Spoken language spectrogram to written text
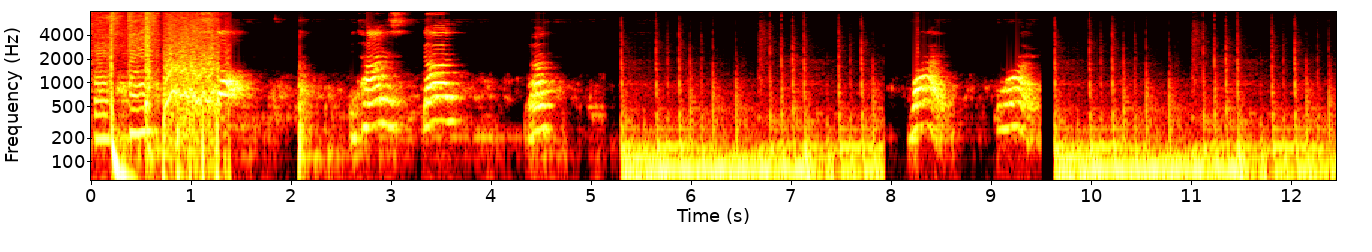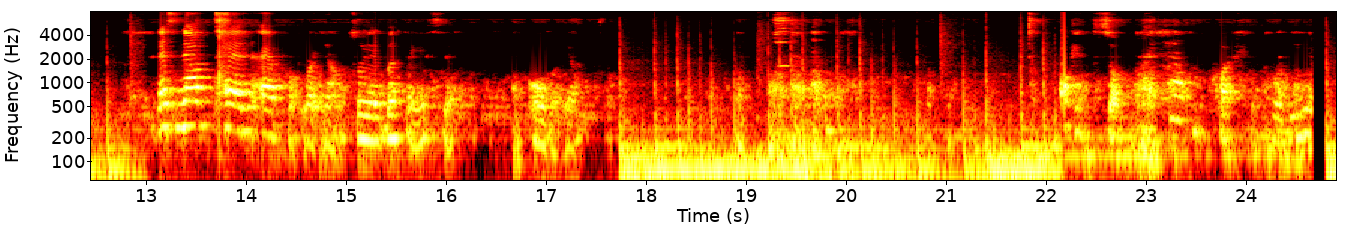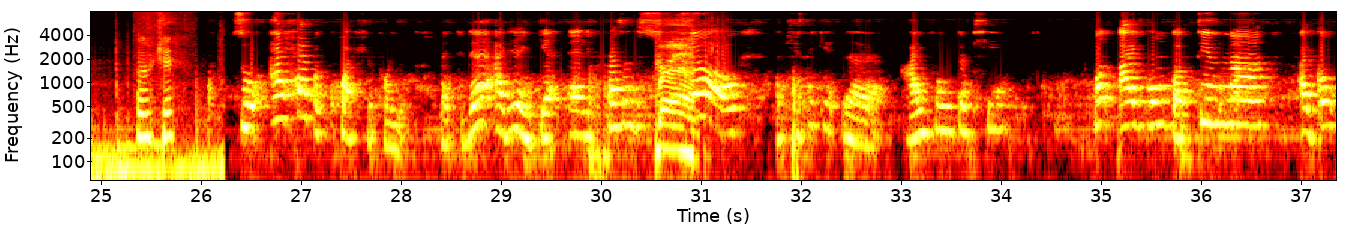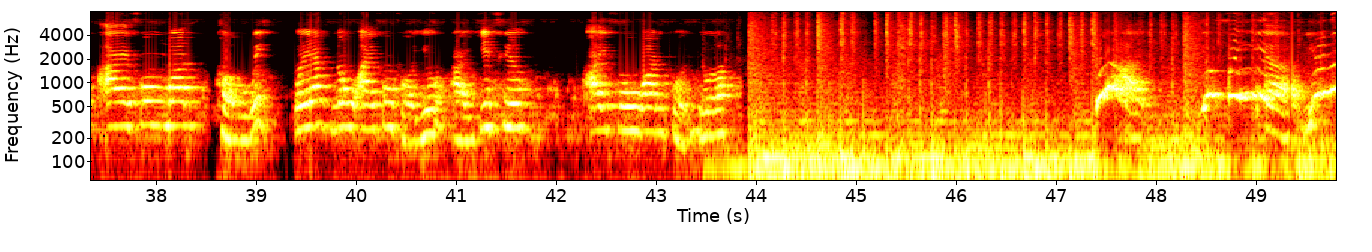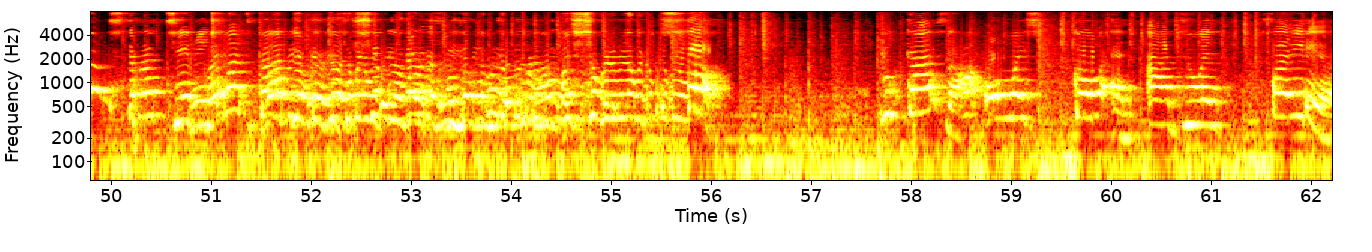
Stop! Time is done. Yeah. Why? Why? It's now 10 April right now, so your birthday is uh, over, yeah. Okay, so I have a question for you. Okay. So I have a question for you. Like today I didn't get any presents. Bruh. So uh, can I get the iPhone 13? What iPhone 13 nah? I got iPhone 1 per week. Oh yeah, no iPhone for you. I give you iPhone 1 for you lah. Why? You here? You know Mr. Ratchet. Stop! You are always go and arguing failure.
